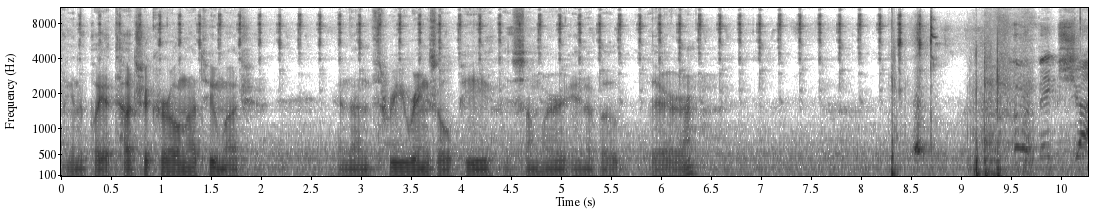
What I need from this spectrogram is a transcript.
I'm going to play a touch of curl, not too much. And then three rings OP is somewhere in about there. Perfect shot.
